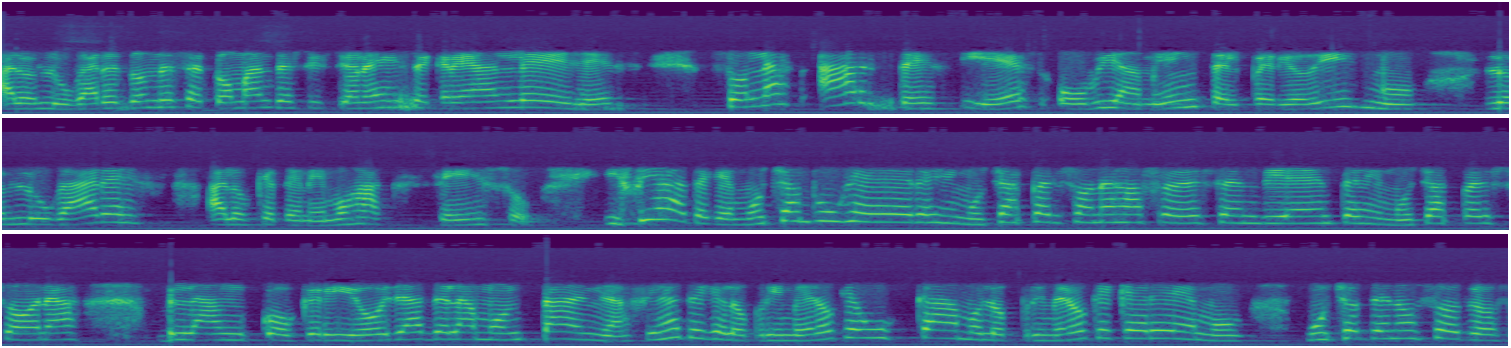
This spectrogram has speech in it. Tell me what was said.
a los lugares donde se toman decisiones y se crean leyes, son las artes y es obviamente el periodismo los lugares a los que tenemos acceso. Y fíjate que muchas mujeres y muchas personas afrodescendientes y muchas personas blanco criollas de la montaña, fíjate que lo primero que buscamos, lo primero que queremos, muchos de nosotros,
